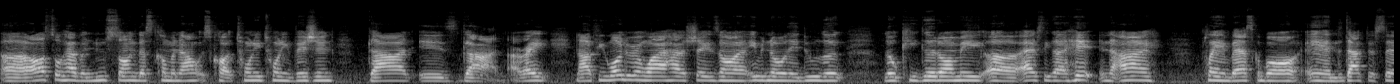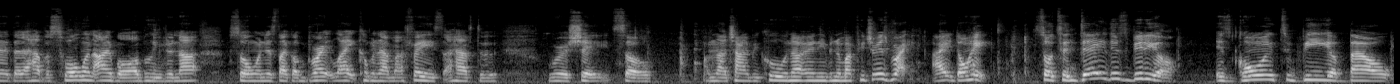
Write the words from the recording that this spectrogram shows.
Uh, I also have a new song that's coming out. It's called 2020 Vision. God is God, alright? Now, if you're wondering why I have shades on, even though they do look low-key good on me, uh, I actually got hit in the eye playing basketball and the doctor said that I have a swollen eyeball, believe it or not. So when it's like a bright light coming out my face, I have to wear a shade. So I'm not trying to be cool or nothing, even though my future is bright. Alright, don't hate. So today, this video is going to be about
